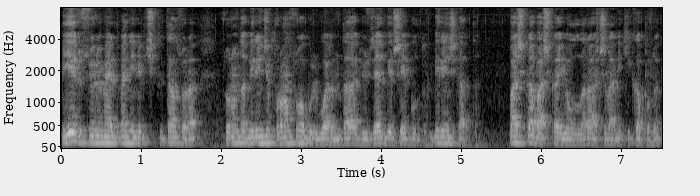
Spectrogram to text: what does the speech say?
bir sürü merdiven inip çıktıktan sonra sonunda birinci François Bulvarı'nda güzel bir şey buldu. Birinci katta. Başka başka yollara açılan iki kapılı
